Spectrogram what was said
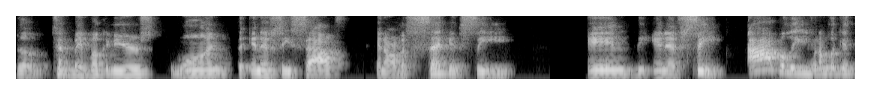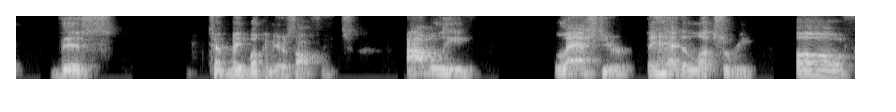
the Tampa Bay Buccaneers won the NFC South and are the second seed in the NFC. I believe when I look at this Tampa Bay Buccaneers offense, I believe last year they had the luxury of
